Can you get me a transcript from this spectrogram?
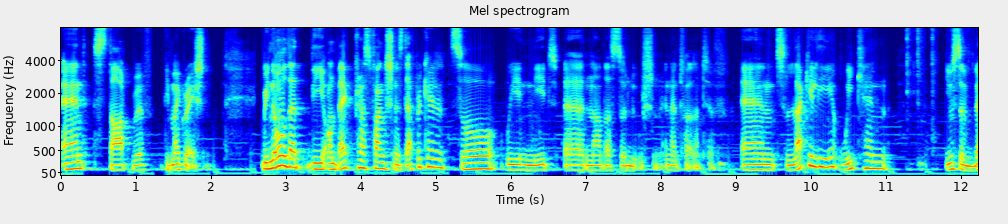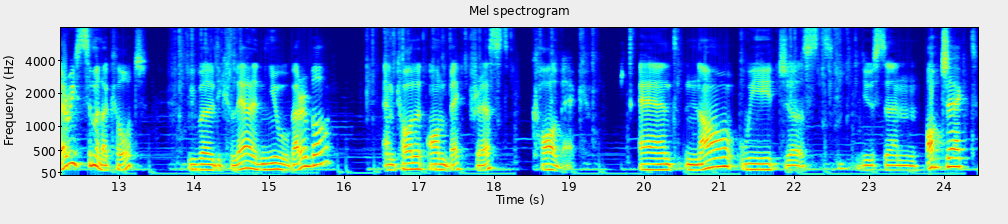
and start with the migration. We know that the on backpress function is deprecated, so we need another solution, an alternative. And luckily we can use a very similar code. We will declare a new variable and call it on backpress callback. And now we just use an object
